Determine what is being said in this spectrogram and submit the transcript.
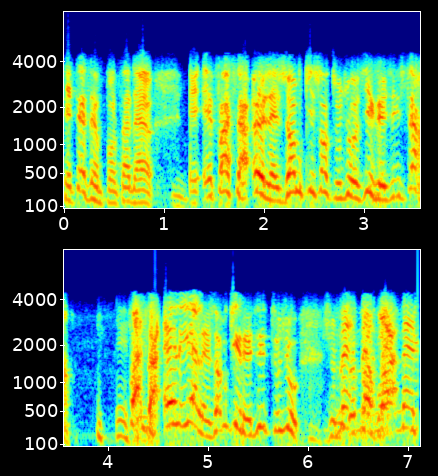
C'est- très important d'ailleurs. Et, et face à eux, les hommes qui sont toujours aussi résistants. Face à elles, il y a les hommes qui résistent toujours. Je ne Mais- veux pas mais- voir. mais- vous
